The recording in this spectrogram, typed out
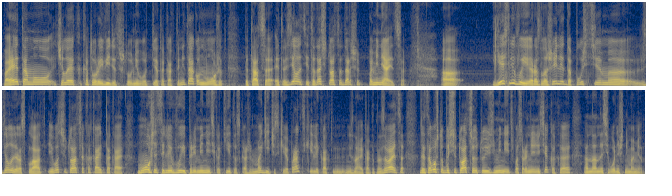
Поэтому человек, который видит, что у него где-то как-то не так, он может пытаться это сделать, и тогда ситуация дальше поменяется. Если вы разложили, допустим, э, сделали расклад, и вот ситуация какая-то такая, можете ли вы применить какие-то, скажем, магические практики, или как, не знаю, как это называется, для того, чтобы ситуацию эту изменить по сравнению с тем, какая она на сегодняшний момент?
